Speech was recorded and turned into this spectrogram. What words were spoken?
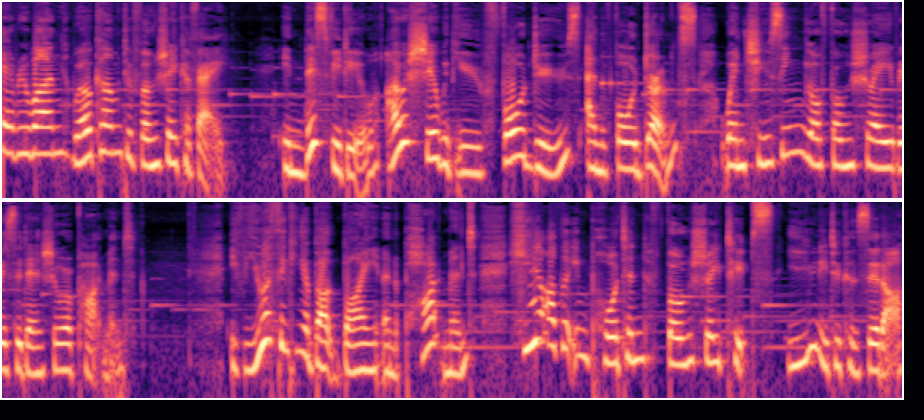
Hi everyone, welcome to Feng Shui Cafe. In this video, I will share with you 4 do's and 4 don'ts when choosing your Feng Shui residential apartment. If you are thinking about buying an apartment, here are the important Feng Shui tips you need to consider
